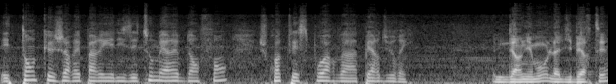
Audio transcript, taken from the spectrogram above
Et tant que j'aurai pas réalisé tous mes rêves d'enfant, je crois que l'espoir va perdurer. Le dernier mot, la liberté?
